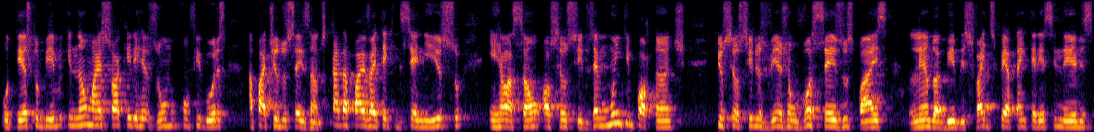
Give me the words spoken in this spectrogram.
o texto bíblico e não mais só aquele resumo com figuras a partir dos seis anos. Cada pai vai ter que discernir isso em relação aos seus filhos. É muito importante que os seus filhos vejam vocês, os pais, lendo a Bíblia. Isso vai despertar interesse neles,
